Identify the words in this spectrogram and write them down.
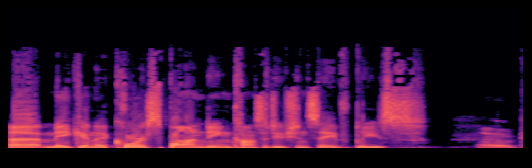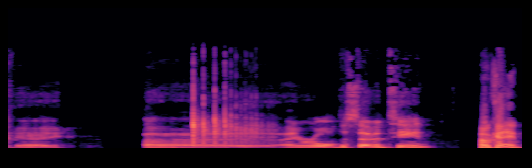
uh, making a corresponding Constitution save, please. okay. Uh, I rolled a seventeen. Okay,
